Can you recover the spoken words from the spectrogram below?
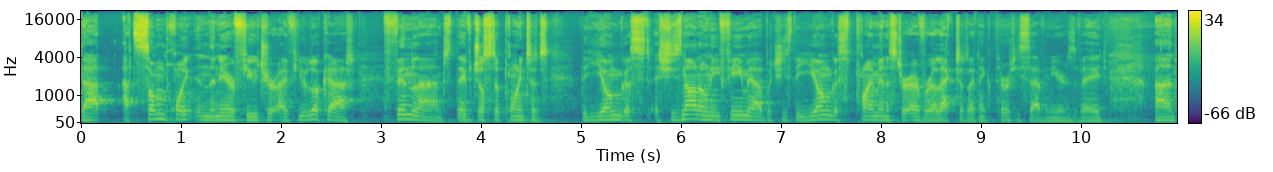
that at some point in the near future, if you look at Finland, they've just appointed the youngest, she's not only female, but she's the youngest prime minister ever elected, I think 37 years of age. And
